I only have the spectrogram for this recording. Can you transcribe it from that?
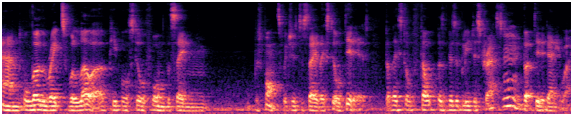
And although the rates were lower, people still formed the same response, which is to say they still did it, but they still felt as visibly distressed, Mm. but did it anyway.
